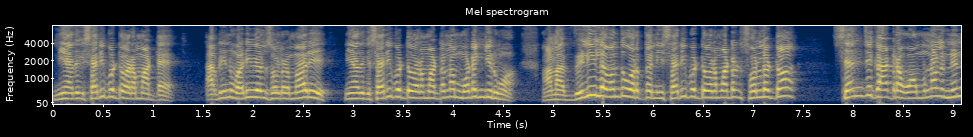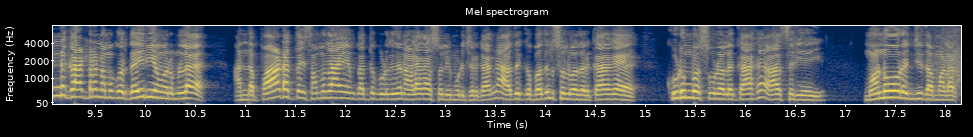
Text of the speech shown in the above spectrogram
நீ அதுக்கு சரிப்பட்டு வரமாட்டே அப்படின்னு வடிவேல் சொல்கிற மாதிரி நீ அதுக்கு சரிப்பட்டு வரமாட்டேன்னா முடங்கிடுவான் ஆனால் வெளியில் வந்து ஒருத்தன் நீ சரிப்பட்டு வரமாட்டேன்னு சொல்லட்டும் செஞ்சு காட்டுறேன் உன் முன்னால் நின்று காட்டுறேன் நமக்கு ஒரு தைரியம் வரும்ல? அந்த பாடத்தை சமுதாயம் கற்றுக் கொடுக்குதுன்னு அழகாக சொல்லி முடிச்சிருக்காங்க. அதுக்கு பதில் சொல்வதற்காக குடும்ப சூழலுக்காக ஆசிரியை மனோரஞ்சித மலர்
